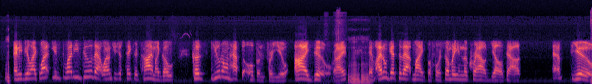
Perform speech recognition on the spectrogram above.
and he'd be like, "What? You, why do you do that? Why don't you just take your time?" I go, "Because you don't have to open for you. I do, right? Mm-hmm. If I don't get to that mic before somebody in the crowd yells out, F you,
